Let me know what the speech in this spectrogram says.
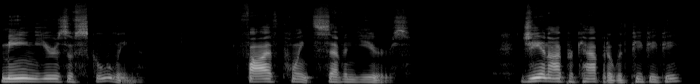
Mean years of schooling, 5.7 years. GNI per capita with PPP,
